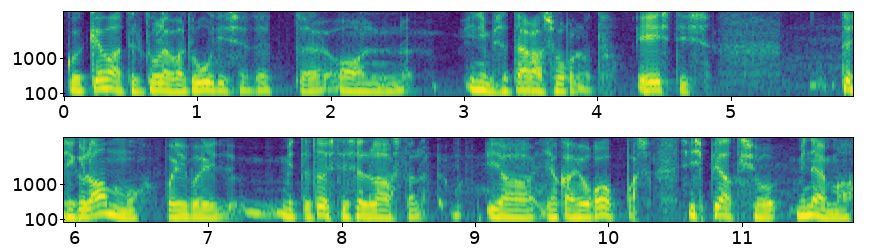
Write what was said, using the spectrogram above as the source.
kui kevadel tulevad uudised, et on inimesed ära surnud Eestis tõsi küll ammu või, või mitte tõesti sel aastal ja, ja ka Euroopas, siis peaks ju minema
